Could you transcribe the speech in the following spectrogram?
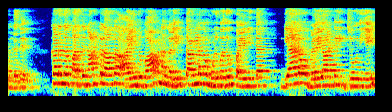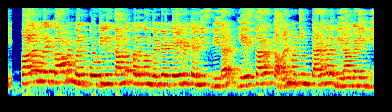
உள்ளது. கடந்த பத்து நாட்களாக ஐந்து வாகனங்களில் தமிழகம் முழுவதும் பயணித்த கேலோ விளையாட்டு ஜோதியை பலமுறை காமன்வெல்த் போட்டியில் தங்கப்பதக்கம் வென்ற டேபிள் டென்னிஸ் வீரர் ஏ. சரத் கமல் மற்றும் தடகள வீராங்கனை வி.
